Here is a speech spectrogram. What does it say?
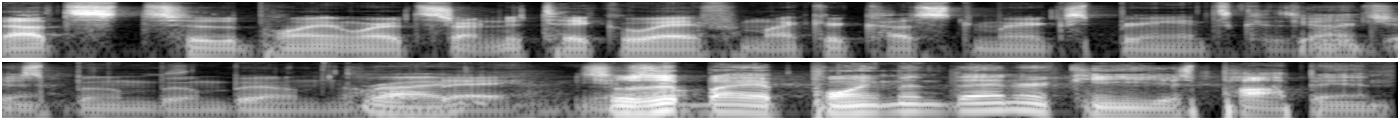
that's to the point where it's starting to take away from like a customer experience because we're just boom, boom, boom the Right. whole day. you So is it by appointment then, or can you just pop in?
